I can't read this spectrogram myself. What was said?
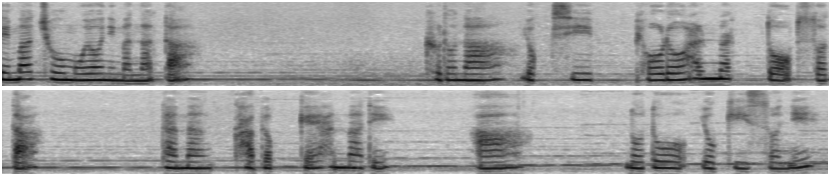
때맞춰 우연히 만났다. 그러나 역시 별로 할 말도 없었다. 다만 가볍게 한마디. 아, 너도 여기 있었니?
